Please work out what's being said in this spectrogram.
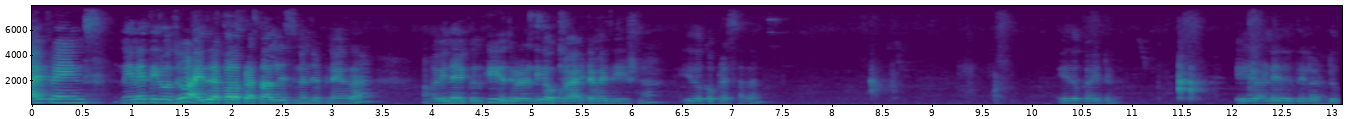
హాయ్ ఫ్రెండ్స్ నేనైతే ఈరోజు ఐదు రకాల ప్రసాదాలు చేస్తున్నాను చెప్పిన కదా? వినాయకునికి ఇది చూడండి ఒక ఐటమ్ అయితే చేసిన. ఇది ఒక ప్రసాదం. ఇది ఒక ఐటమ్ ఇది చూడండి ఇదైతే లడ్డు.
